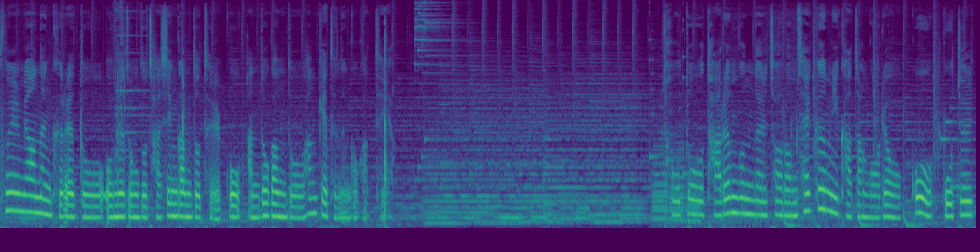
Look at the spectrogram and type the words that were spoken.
풀면은 그래도 어느 정도 자신감도 들고 안도감도 함께 드는 것 같아요. 저도 다른 분들처럼 세금이 가장 어려웠고 모듈 2,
